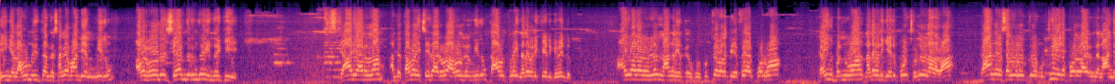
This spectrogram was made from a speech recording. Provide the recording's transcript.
நீங்கள் அவமதித்த அந்த சங்கபாண்டியன் மீதும் அவர்களோடு சேர்ந்திருந்து இன்றைக்கு யார் யாரெல்லாம் அந்த தவறை செய்தார்களோ அவர்கள் மீதும் காவல்துறை நடவடிக்கை எடுக்க வேண்டும். ஆய்வாளர் அவர்கள் நாங்கள் குற்ற வழக்கு எஃப்ஐஆர் போடுவோம் கைது பண்ணுவோம் நடவடிக்கை எடுப்போம் சொல்லுவதனாலதான் காங்கிரஸ் அலுவலகத்துக்கு முற்றுகையிட போறதா இருந்த நாங்க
